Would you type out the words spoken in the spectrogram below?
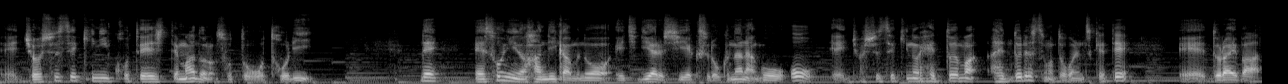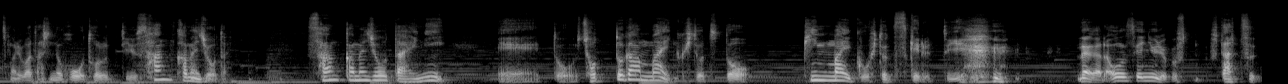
え、助手席に固定して窓の外を取りで、ソニーのハンディカムの HDR-CX675 を、助手席のヘッド,、ま、ヘッドレストのところにつけて、ドライバーつまり私の方を取るっていう3カメ状態。3カメ状態に、えーと、ショットガンマイク1つとピンマイクを1つつけるという。だから音声入力2つ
